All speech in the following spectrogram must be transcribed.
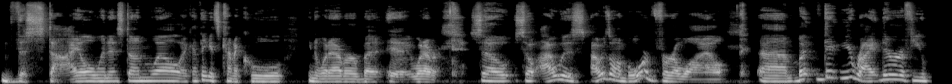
the style when it's done well. Like I think it's kind of cool, you know, whatever. But uh, whatever. So so I was I was on board for a while, um, but there, you're right. There are a few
